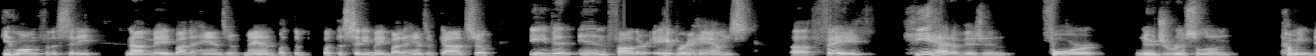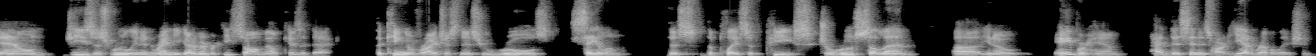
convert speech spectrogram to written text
He longed for the city not made by the hands of man, but the but the city made by the hands of God. So even in Father Abraham's uh, faith, he had a vision for New Jerusalem coming down, Jesus ruling and reigning. You got to remember, he saw Melchizedek, the king of righteousness who rules Salem, this the place of peace, Jerusalem. Uh, you know, Abraham had this in his heart. He had revelation.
